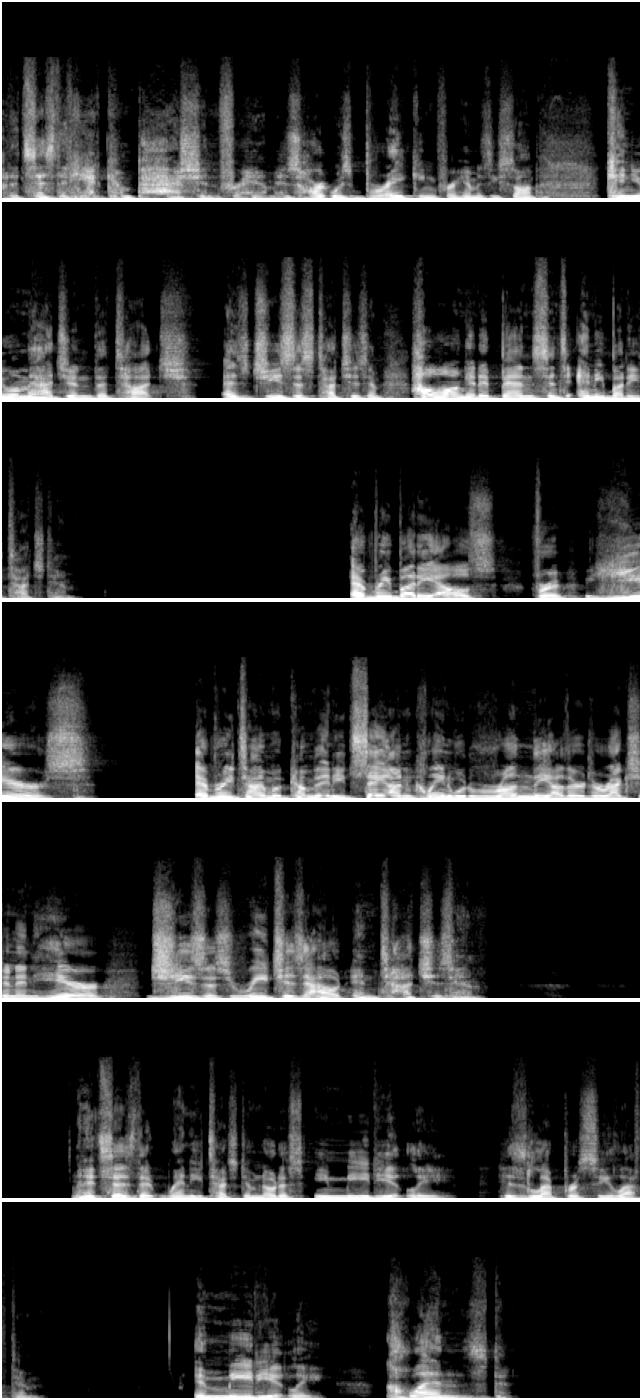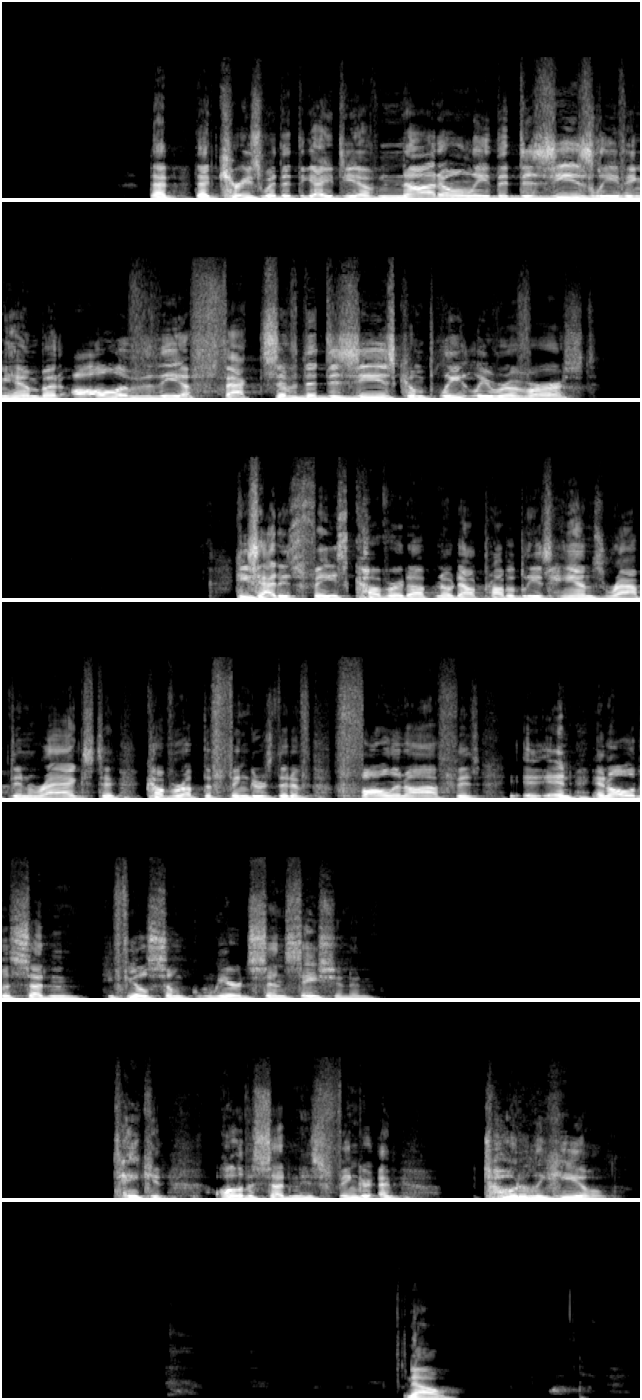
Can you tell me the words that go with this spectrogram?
But it says that he had compassion for him. His heart was breaking for him as he saw him. Can you imagine the touch as Jesus touches him? How long had it been since anybody touched him? Everybody else for years, every time would come and he'd say unclean, would run the other direction. And here, Jesus reaches out and touches him. And it says that when he touched him, notice, immediately his leprosy left him. Immediately cleansed. That, that carries with it the idea of not only the disease leaving him, but all of the effects of the disease completely reversed. He's had his face covered up, no doubt, probably his hands wrapped in rags to cover up the fingers that have fallen off. His, and, and all of a sudden, he feels some weird sensation and take it. All of a sudden, his finger uh, totally healed. Now,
